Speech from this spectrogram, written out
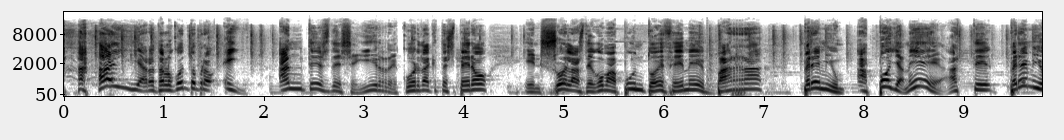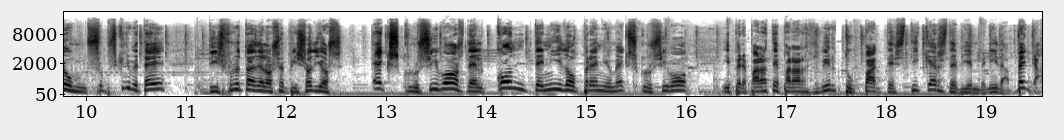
ay, ahora te lo cuento, pero hey, antes de seguir, recuerda que te espero en suelasdegoma.fm barra premium. Apóyame, hazte premium, suscríbete, disfruta de los episodios exclusivos, del contenido premium exclusivo y prepárate para recibir tu pack de stickers de bienvenida. Venga,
